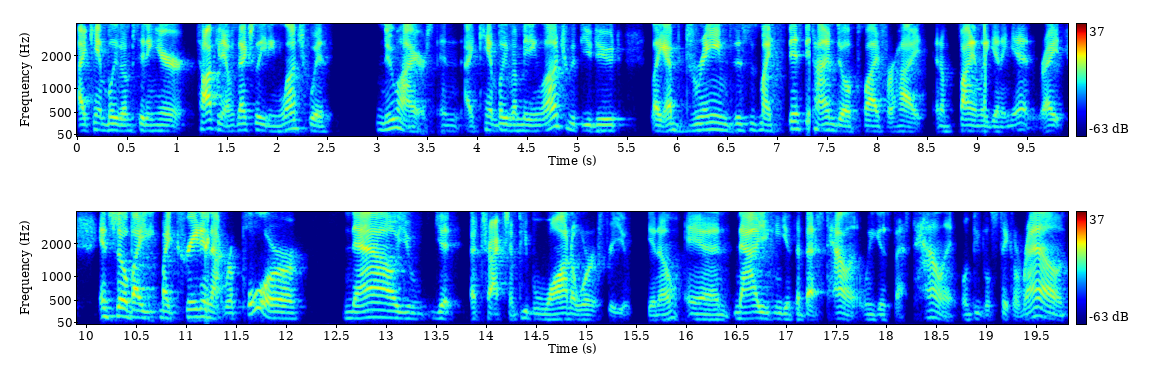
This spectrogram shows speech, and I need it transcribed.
I can't believe I'm sitting here talking. I was actually eating lunch with new hires and I can't believe I'm eating lunch with you, dude. Like I've dreamed this is my fifth time to apply for Hite and I'm finally getting in. Right. And so by, by creating that rapport, now you get attraction. People want to work for you, you know, and now you can get the best talent. You get the best talent, when people stick around,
